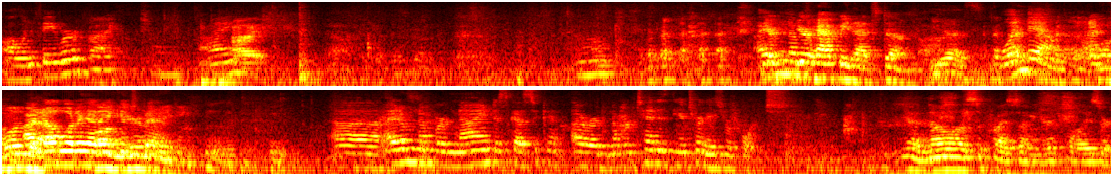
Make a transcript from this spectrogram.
All in favor? Aye. Aye. Aye. Okay. You're, number- you're happy that's done. yes. One down. One I know down. what a headache it's year in been. Uh, item number nine, discuss, or number ten is the attorney's report. Yeah, not a lot of surprises on here, all these are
